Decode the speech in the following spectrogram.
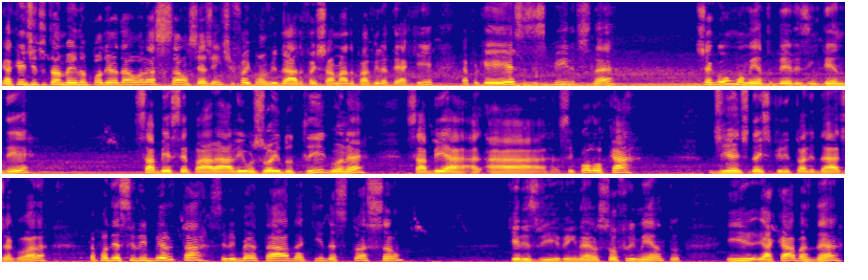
e acredito também no poder da oração. Se a gente foi convidado, foi chamado para vir até aqui, é porque esses espíritos, né, chegou o momento deles entender saber separar ali o joio do trigo, né? Saber a, a, a se colocar diante da espiritualidade agora para poder se libertar, se libertar daqui da situação que eles vivem, né? O sofrimento e, e acaba, né?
